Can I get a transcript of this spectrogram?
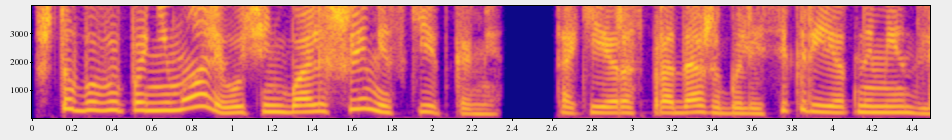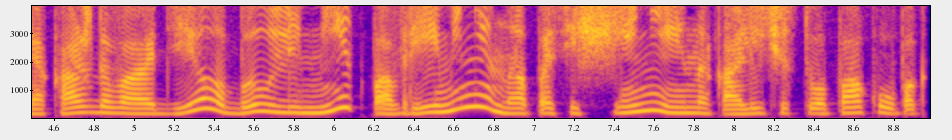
Чтобы вы понимали, очень большими скидками. Такие распродажи были секретными, для каждого отдела был лимит по времени на посещение и на количество покупок.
